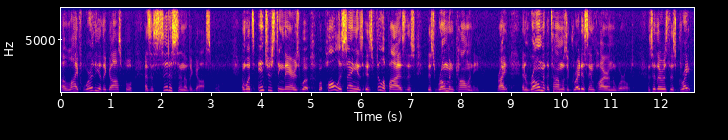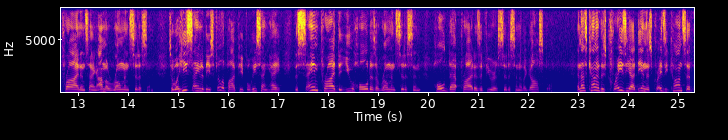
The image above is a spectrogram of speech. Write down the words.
a life worthy of the gospel as a citizen of the gospel. And what's interesting there is what, what Paul is saying is, is Philippi is this, this Roman colony, right? And Rome at the time was the greatest empire in the world. And so there was this great pride in saying, I'm a Roman citizen. So what he's saying to these Philippi people, he's saying, hey, the same pride that you hold as a Roman citizen, hold that pride as if you were a citizen of the gospel. And that's kind of this crazy idea and this crazy concept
